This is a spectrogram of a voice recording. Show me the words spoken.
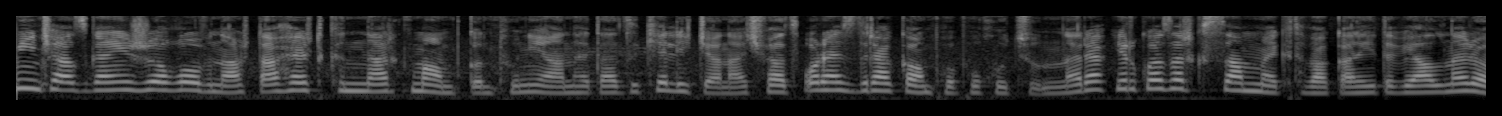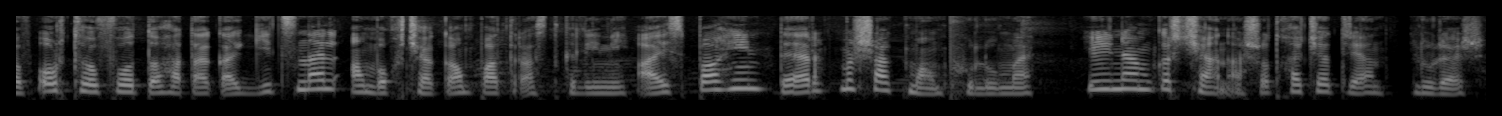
Մինչ ազգային ժողովն արտահերտ քննարկմամբ կընդունի անհետաձգելի ճանաչված օրենսդրական փոփոխությունները 2021 թվականի տվյալներով օրթոֆոտո հատակագիծն էլ ամբողջական պատրաստ կլինի։ Այս պահին դեռ մշակման փուլում է։ Իրինա Մկրչյան, Աշոտ Խաչատրյան, լուրեր։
